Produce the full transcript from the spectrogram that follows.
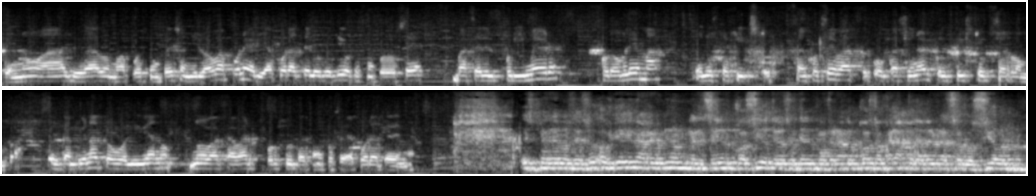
que no ha ayudado, no ha puesto un peso, ni lo va a poner. Y acuérdate lo que digo, que San José va a ser el primer problema en este fixture. San José va a ocasionar que el fixture se rompa. El campeonato boliviano no va a acabar por culpa de San José, acuérdate de mí. Esperemos eso. Hoy hay una reunión con el señor Cosío, que nos entiende con Fernando Costa. Ojalá pueda haber una solución,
